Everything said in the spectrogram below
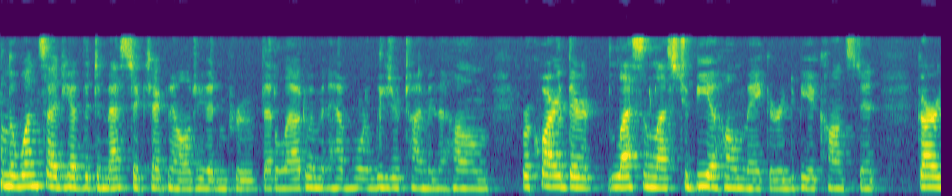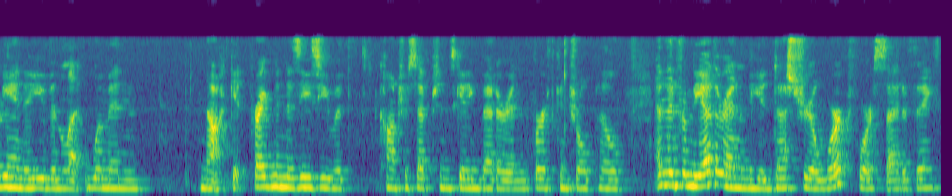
on the one side, you have the domestic technology that improved, that allowed women to have more leisure time in the home, required there less and less to be a homemaker and to be a constant guardian, to even let women not get pregnant as easy with contraceptions getting better and the birth control pill. And then from the other end, on the industrial workforce side of things,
